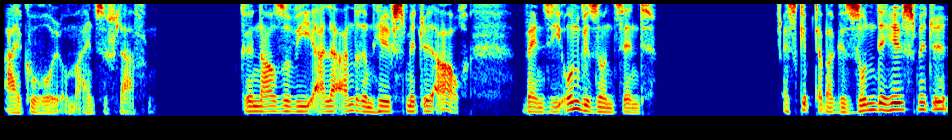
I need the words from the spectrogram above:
Alkohol, um einzuschlafen. Genauso wie alle anderen Hilfsmittel auch, wenn sie ungesund sind. Es gibt aber gesunde Hilfsmittel,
